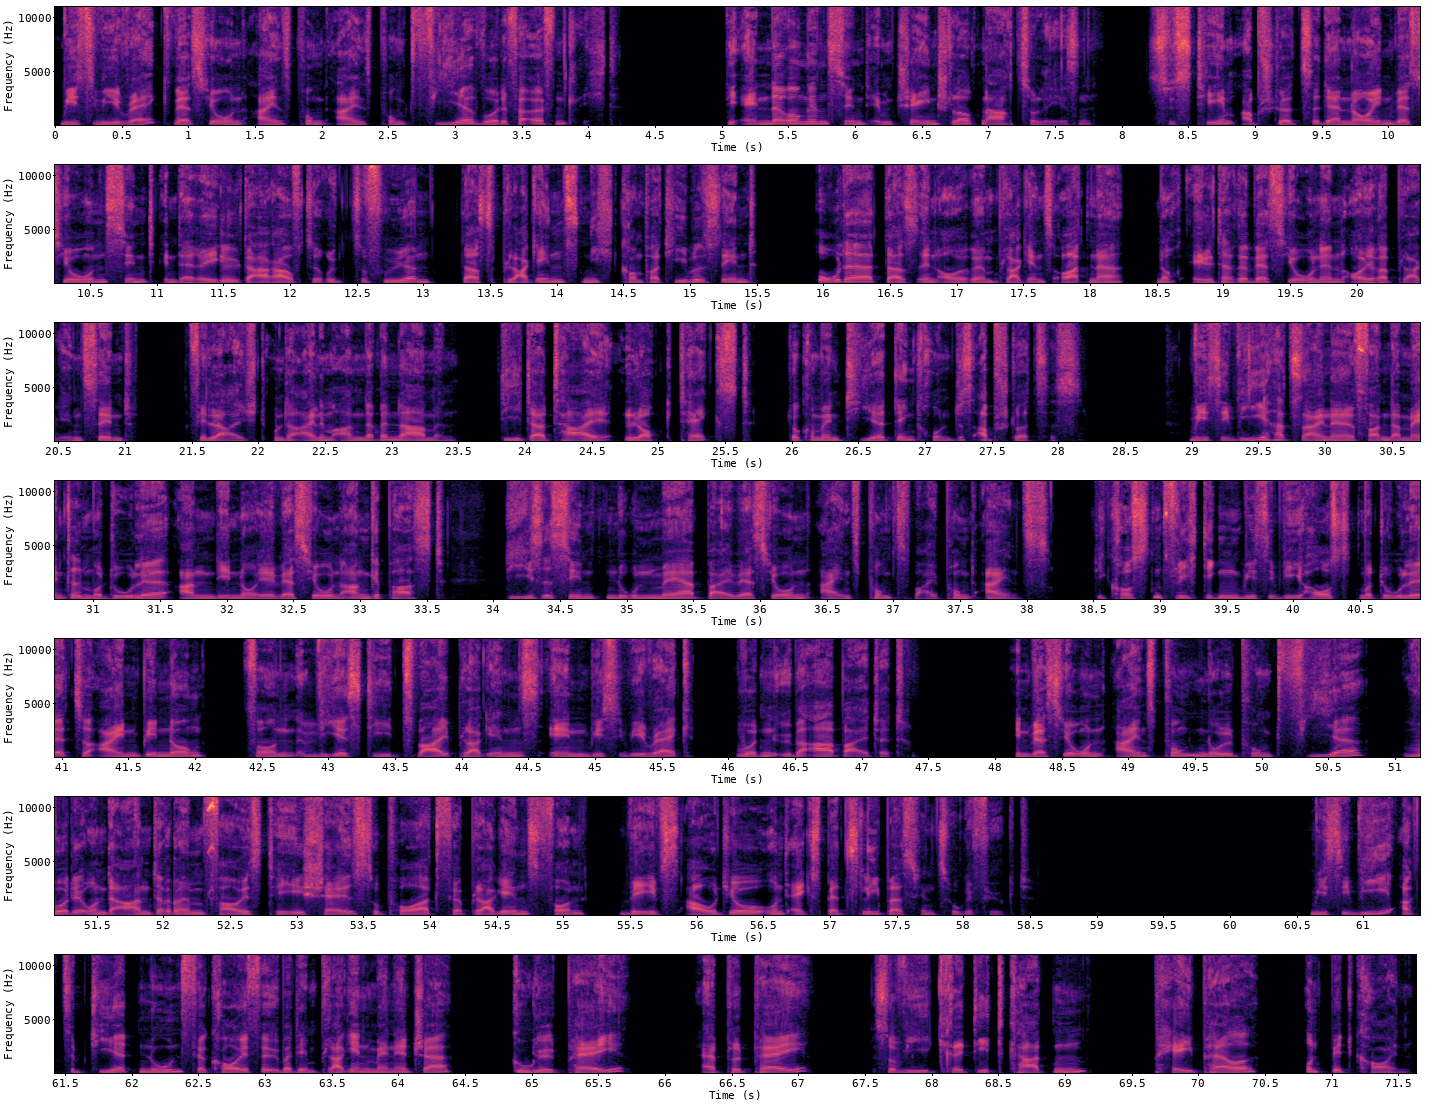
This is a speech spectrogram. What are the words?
VCV-Rec Version 1.1.4 wurde veröffentlicht. Die Änderungen sind im Changelog nachzulesen. Systemabstürze der neuen Version sind in der Regel darauf zurückzuführen, dass Plugins nicht kompatibel sind oder dass in eurem Plugins-Ordner noch ältere Versionen eurer Plugins sind, vielleicht unter einem anderen Namen. Die Datei logtext dokumentiert den Grund des Absturzes. VCV hat seine Fundamental-Module an die neue Version angepasst. Diese sind nunmehr bei Version 1.2.1. Die kostenpflichtigen VCV-Host-Module zur Einbindung von VST2-Plugins in VCV Rack wurden überarbeitet. In Version 1.0.4 wurde unter anderem VST Shell Support für Plugins von Waves Audio und Expert Sleepers hinzugefügt. VCV akzeptiert nun für Käufe über den Plugin Manager Google Pay, Apple Pay sowie Kreditkarten, PayPal und Bitcoin.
